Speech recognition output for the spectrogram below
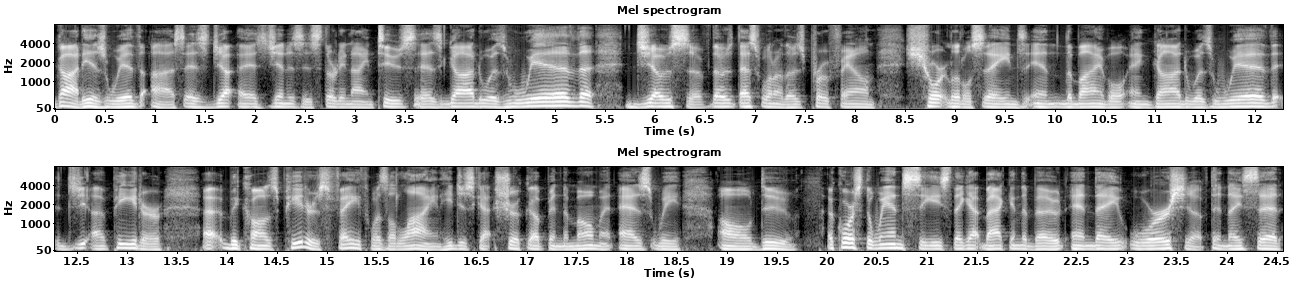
God is with us, as as Genesis thirty nine two says, God was with Joseph. Those that's one of those profound short little sayings in the Bible, and God was with G, uh, Peter uh, because Peter's faith was aligned. He just got shook up in the moment as we all do. Of course, the wind ceased. They got back in the boat and they worshiped and they said,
